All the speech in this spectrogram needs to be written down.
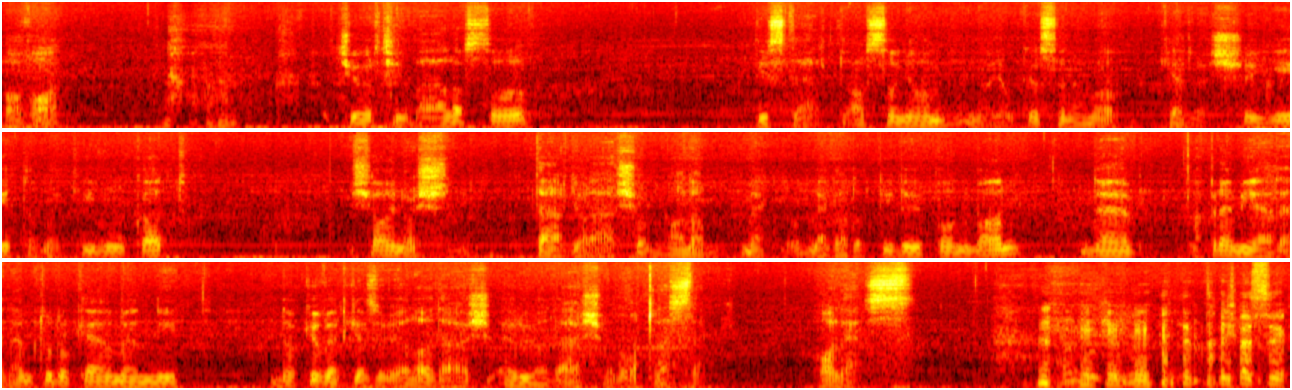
ha van. Churchill válaszol, tisztelt asszonyom, nagyon köszönöm a kedvességét, a meghívókat. Sajnos tárgyalásom van a meg, megadott időpontban, de a premierre nem tudok elmenni, de a következő eladás, előadáson ott leszek, ha lesz. Nagyon szép.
